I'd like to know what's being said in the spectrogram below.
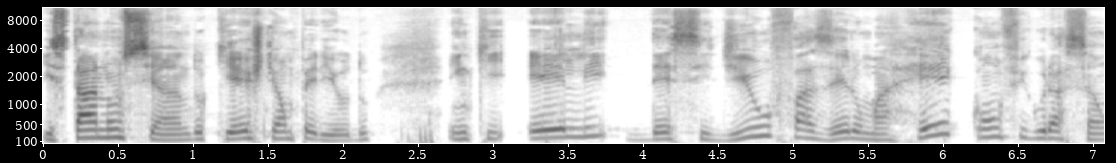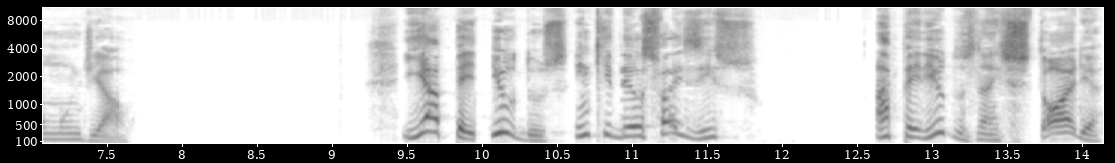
está anunciando que este é um período em que ele decidiu fazer uma reconfiguração mundial. E há períodos em que Deus faz isso. Há períodos na história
